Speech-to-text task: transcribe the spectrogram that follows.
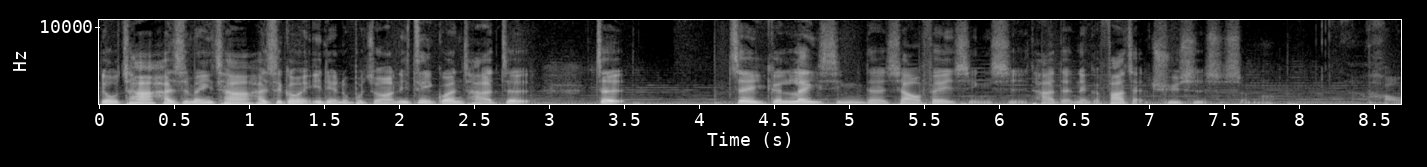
有差，还是没差，还是根本一点都不重要？你自己观察这这这个类型的消费形式，它的那个发展趋势是什么？好，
